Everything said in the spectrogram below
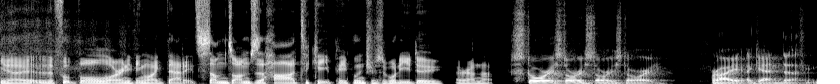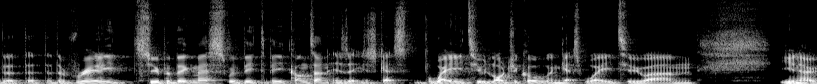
you know, the football or anything like that. It's sometimes hard to keep people interested. What do you do around that? Story, story, story, story. Right. Again, the, I think the, the the really super big miss with B2B content is it just gets way too logical and gets way too um, you know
